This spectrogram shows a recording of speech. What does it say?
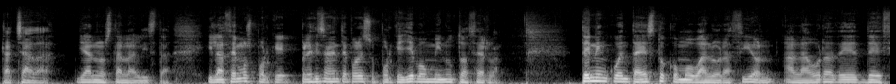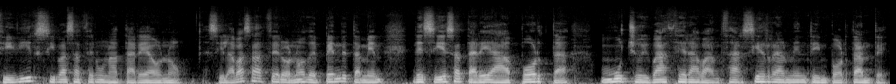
tachada, ya no está en la lista. Y la hacemos porque, precisamente por eso, porque lleva un minuto hacerla. Ten en cuenta esto como valoración a la hora de decidir si vas a hacer una tarea o no. Si la vas a hacer o no depende también de si esa tarea aporta mucho y va a hacer avanzar, si es realmente importante.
